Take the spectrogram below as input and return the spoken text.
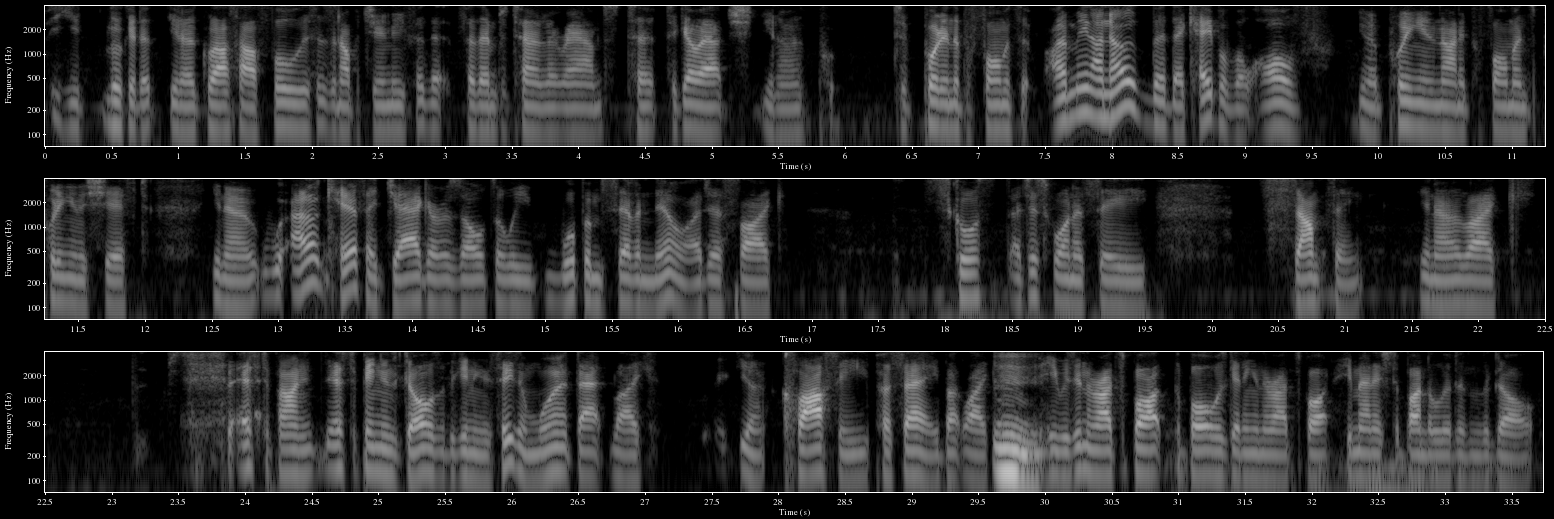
you look at it, you know, glass half full. This is an opportunity for the, for them to turn it around, to to go out, you know, put, to put in the performance. I mean, I know that they're capable of, you know, putting in a 90 performance, putting in a shift. You know, I don't care if they jag a result or we whoop them seven 0 I just like scores. I just want to see something. You know, like the Estupiñán, Estupiñán's goals at the beginning of the season weren't that like you know classy per se, but like mm. he was in the right spot. The ball was getting in the right spot. He managed to bundle it into the goal.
